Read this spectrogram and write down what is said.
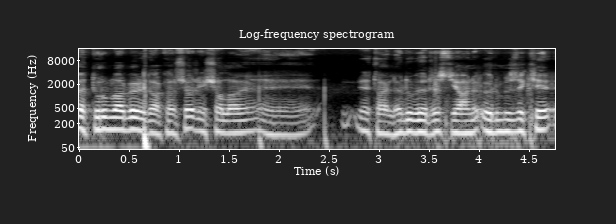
Evet durumlar böyleydi arkadaşlar. İnşallah e, detayları veririz. Yani önümüzdeki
